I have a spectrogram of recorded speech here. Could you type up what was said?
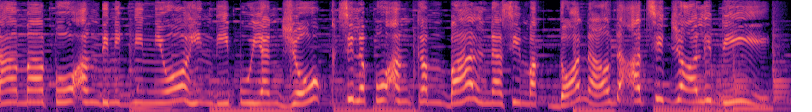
Tama po ang dinig ninyo, hindi po yan joke. Sila po ang kambal na si McDonald at si Jollibee.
